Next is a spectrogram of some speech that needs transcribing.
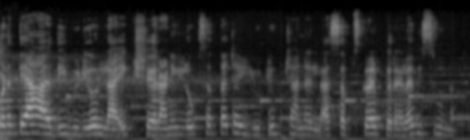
पण त्याआधी व्हिडिओ लाईक शेअर आणि लोकसत्ताच्या यूट्यूब चॅनलला सबस्क्राईब करायला विसरू नका.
